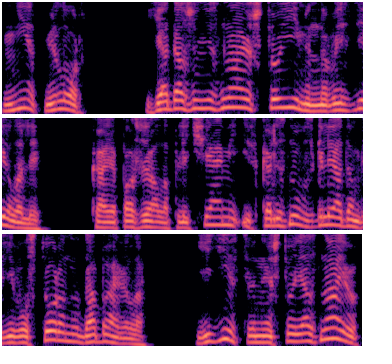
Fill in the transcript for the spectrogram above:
Нет, милорд. Я даже не знаю, что именно вы сделали. Кая пожала плечами и скользнув взглядом в его сторону, добавила: Единственное, что я знаю,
